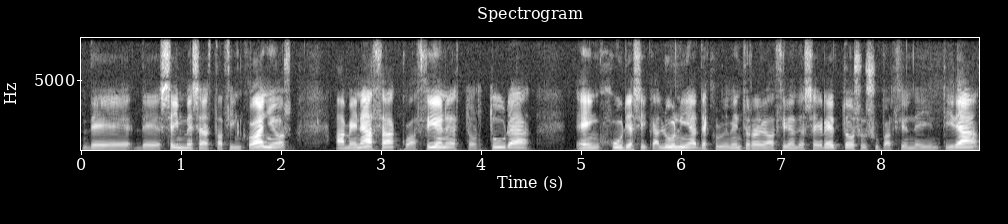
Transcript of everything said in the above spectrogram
de, de seis meses hasta cinco años. Amenazas, coacciones, tortura, injurias y calumnias, descubrimiento y revelaciones de secretos, usurpación de identidad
